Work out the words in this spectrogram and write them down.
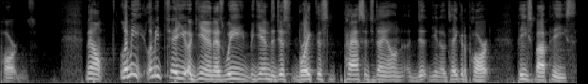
pardons. Now, let me, let me tell you again as we begin to just break this passage down, uh, you know, take it apart piece by piece.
